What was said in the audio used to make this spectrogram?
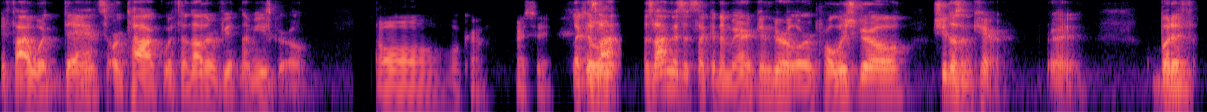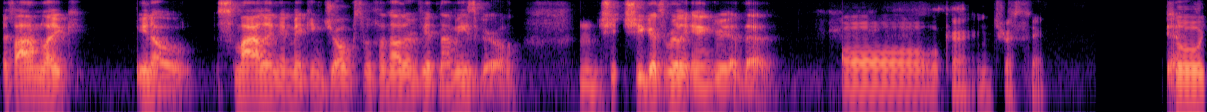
if I would dance or talk with another Vietnamese girl. Oh, okay. I see. Like as long as long as it's like an American girl or a Polish girl, she doesn't care, right? But if if I'm like, you know, smiling and making jokes with another Vietnamese girl, Mm. she she gets really angry at that. Oh, okay. Interesting. Yeah. So, you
